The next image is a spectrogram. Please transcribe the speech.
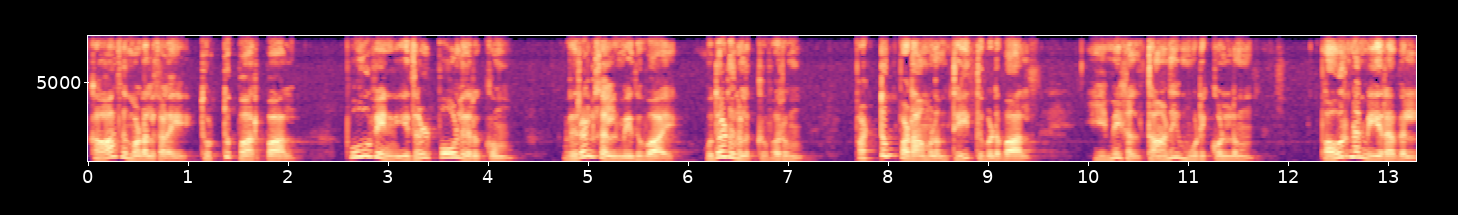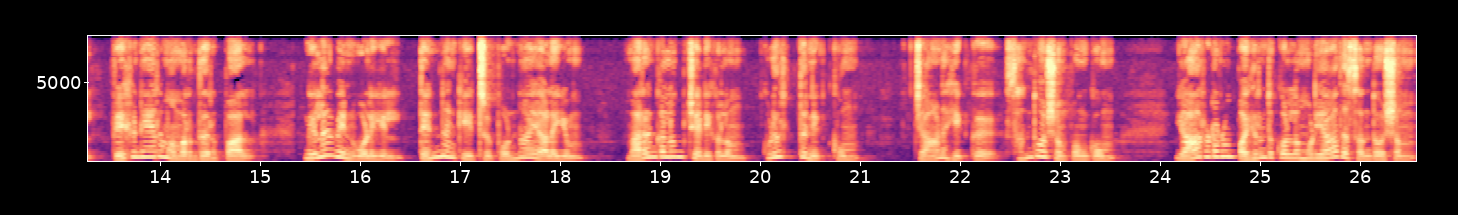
காது மடல்களை தொட்டு பார்ப்பால் பூவின் இதழ் போல் இருக்கும். விரல்கள் மெதுவாய் உதடுகளுக்கு வரும். பட்டும் படாமலும் தேய்த்து விடுவாள். இமைகள் தானே மூடிக்கொள்ளும். பௌர்ணமி இரவில் வெகுநேரம் அமர்ந்திருப்பாள். நிலவின் ஒளியில் தென்னங்கீற்று பொன்னாய் அலையும் மரங்களும் செடிகளும் குளிர்த்து நிற்கும். ஜானகிக்கு சந்தோஷம் பொங்கும். யாருடனும் பகிர்ந்து கொள்ள முடியாத சந்தோஷம்.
